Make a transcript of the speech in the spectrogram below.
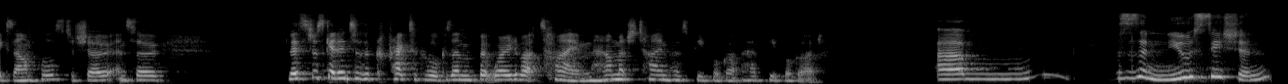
examples to show. And so let's just get into the practical because I'm a bit worried about time. How much time has people got? Have people got? Um, this is a new session,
